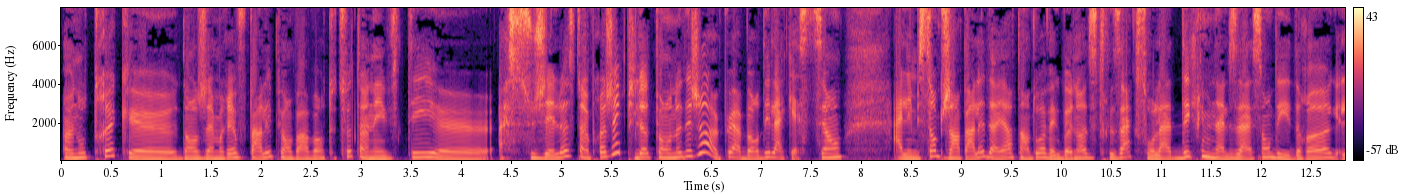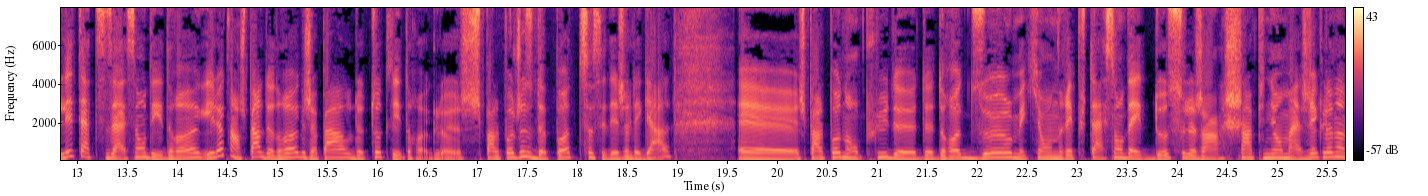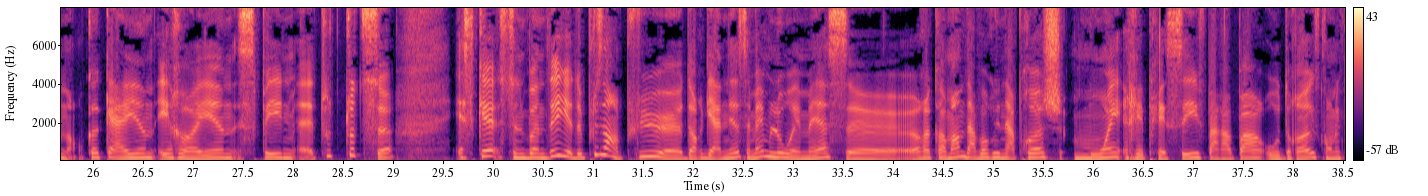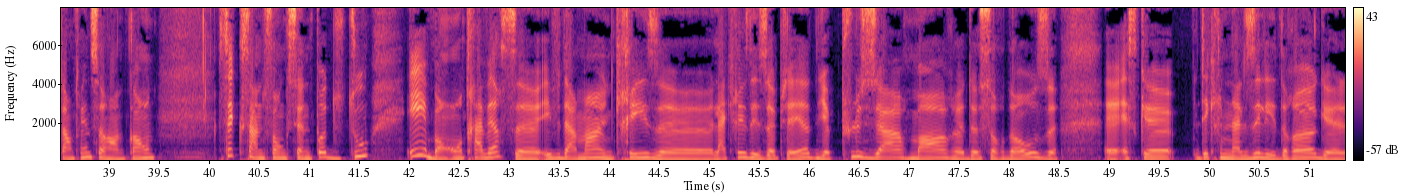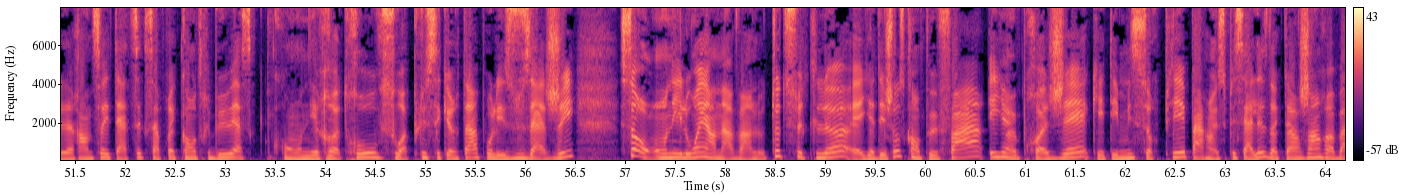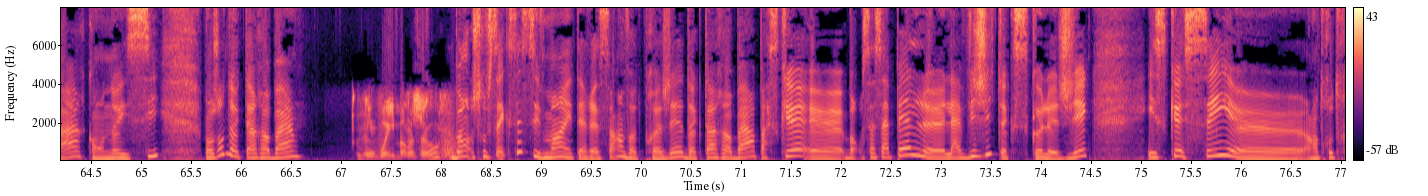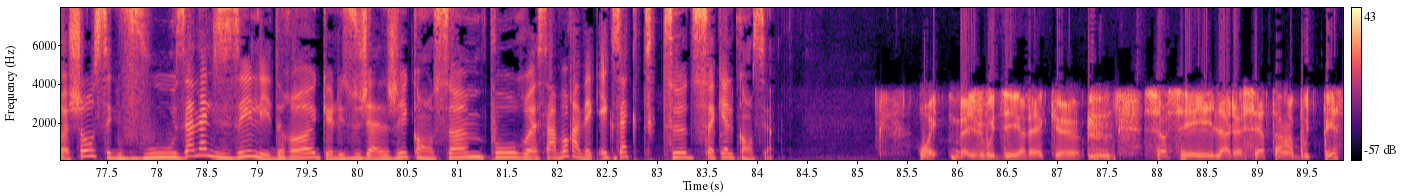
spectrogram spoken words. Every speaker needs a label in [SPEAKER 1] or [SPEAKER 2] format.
[SPEAKER 1] Un autre truc euh, dont j'aimerais vous parler, puis on va avoir tout de suite un invité euh, à ce sujet-là, c'est un projet pilote. Puis on a déjà un peu abordé la question à l'émission, puis j'en parlais d'ailleurs tantôt avec Benoît Dutrisac sur la décriminalisation des drogues, l'étatisation des drogues. Et là, quand je parle de drogue, je parle de toutes les drogues. Là. Je parle pas juste de potes, ça c'est déjà légal. Euh, je parle pas non plus de, de drogues dures, mais qui ont une réputation d'être douces, le genre champignons magiques. Là, non, non. Cocaïne, héroïne, speed, euh, tout, tout ça. Est-ce que c'est une bonne idée? Il y a de plus en plus euh, d'organismes, et même l'OMS euh, recommande d'avoir une approche moins répressive par rapport aux drogues. Ce qu'on est en train de se rendre compte, c'est que ça ne fonctionne pas du tout. Et bon, on traverse euh, évidemment une crise, la crise des opioïdes. Il y a plusieurs morts de surdose. Est-ce que décriminaliser les drogues, rendre ça étatique, ça pourrait contribuer à ce qu'on y retrouve, soit plus sécuritaire pour les usagers? Ça, on est loin en avant. Tout de suite là, il y a des choses qu'on peut faire et il y a un projet qui a été mis sur pied par un spécialiste, docteur Jean Robert, qu'on a ici. Bonjour, docteur Robert.
[SPEAKER 2] Oui, bonjour.
[SPEAKER 1] Bon, je trouve ça excessivement intéressant, votre projet, docteur Robert, parce que, euh, bon, ça s'appelle euh, la vigie toxicologique. Et ce que c'est, euh, entre autres choses, c'est que vous analysez les drogues que les usagers consomment pour savoir avec exactitude ce qu'elles consomment?
[SPEAKER 2] Oui, ben je vous dirais que ça c'est la recette en bout de piste,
